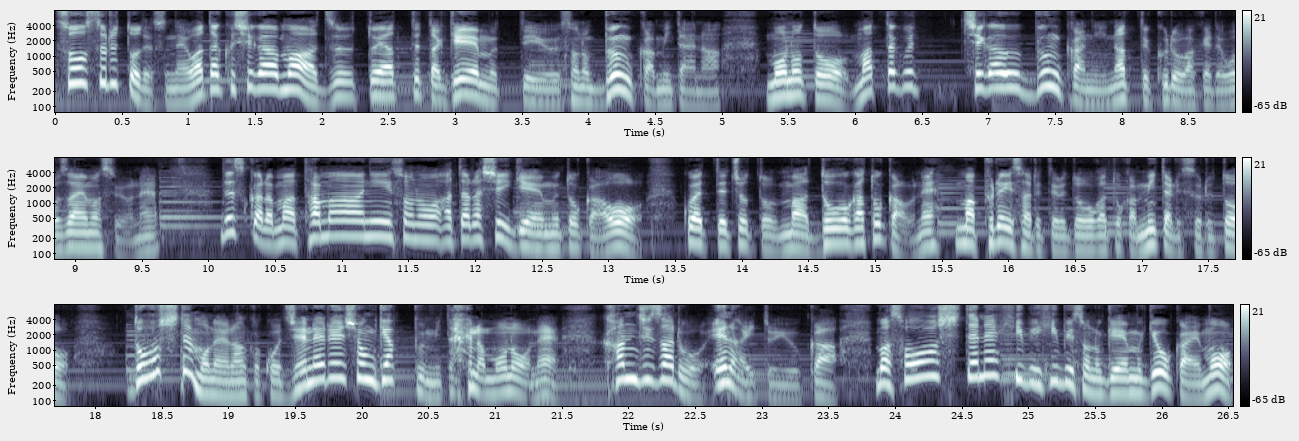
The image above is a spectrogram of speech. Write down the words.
そうするとですね、私がまあずっとやってたゲームっていうその文化みたいなものと全く違う文化になってくるわけでございますよね。ですからまあたまにその新しいゲームとかをこうやってちょっとまあ動画とかをね、まあプレイされてる動画とか見たりすると、どうしてもね、なんかこうジェネレーションギャップみたいなものをね、感じざるを得ないというか、まあそうしてね、日々日々そのゲーム業界も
